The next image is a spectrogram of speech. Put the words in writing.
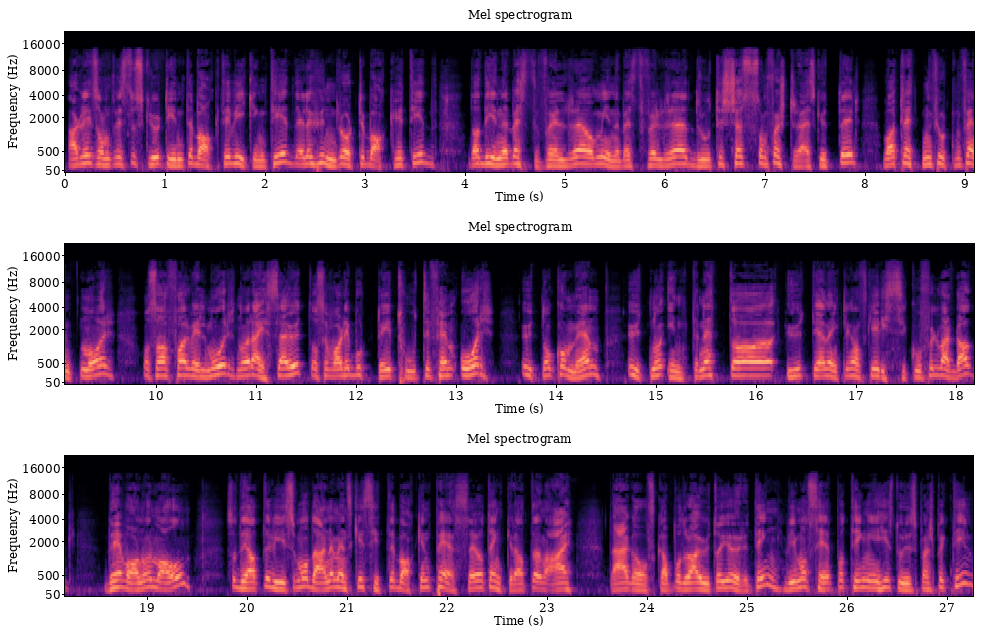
er det litt sånn at hvis du skrur tiden tilbake til vikingtid, eller 100 år tilbake i tid, da dine besteforeldre og mine besteforeldre dro til sjøs som førstereisgutter, var 13-14-15 år, og sa farvel, mor, nå reiser jeg ut, og så var de borte i to til fem år. Uten å komme hjem, uten noe internett og ut i en egentlig ganske risikofull hverdag. Det var normalen. Så det at vi som moderne mennesker sitter bak en PC og tenker at nei, det er galskap å dra ut og gjøre ting. Vi må se på ting i historisk perspektiv,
